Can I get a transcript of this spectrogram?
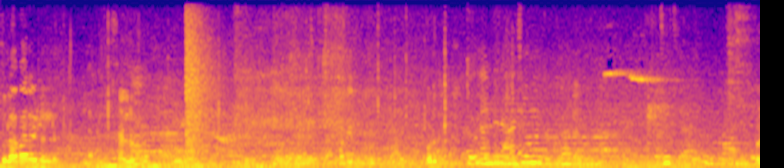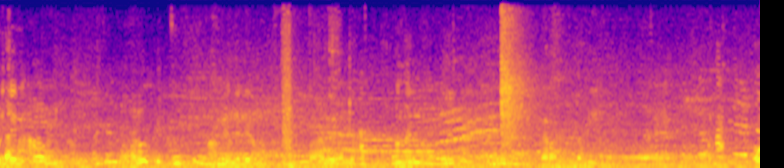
തുലാഭാരം ഇല്ലല്ലോ കൊടുത്തു ഓ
